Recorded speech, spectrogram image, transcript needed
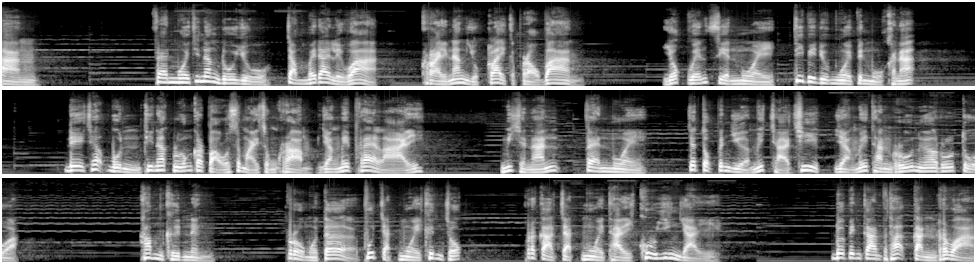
ลาง แฟนมวยที่นั่งดูอยู่จำไม่ได้เลยว่า ใครนั่งอยู่ใกล้กับเราบ้าง ยกเว้นเซียนมวยที่ไปดูมวยเป็นหมู่คณะ เดชะบุญที่นักล้วงกระเป๋าสมัยสงครามยังไม่แพร่หลาย มิฉะนั้นแฟนมวยจะตกเป็นเหยื่อมิจฉาชีพอย่างไม่ทันรู้เนื้อรู้ตัวค่ำคืนหนึ่ง โปรโมเตอร์ผู้จัดมวยขึ้นชก ประกาศจัดมวยไทยคู่ยิ่งใหญ่ โดยเป็นการประทะกันระหว่าง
